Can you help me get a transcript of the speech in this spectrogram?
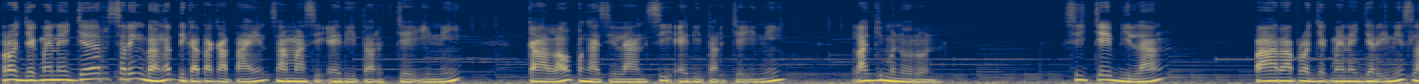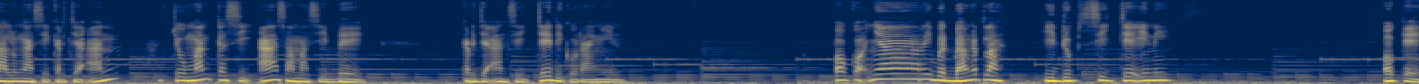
Project manager sering banget dikata-katain sama si editor C ini kalau penghasilan si editor C ini lagi menurun. Si C bilang para project manager ini selalu ngasih kerjaan cuman ke si A sama si B. Kerjaan si C dikurangin. Pokoknya ribet banget lah hidup si C ini. Oke,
